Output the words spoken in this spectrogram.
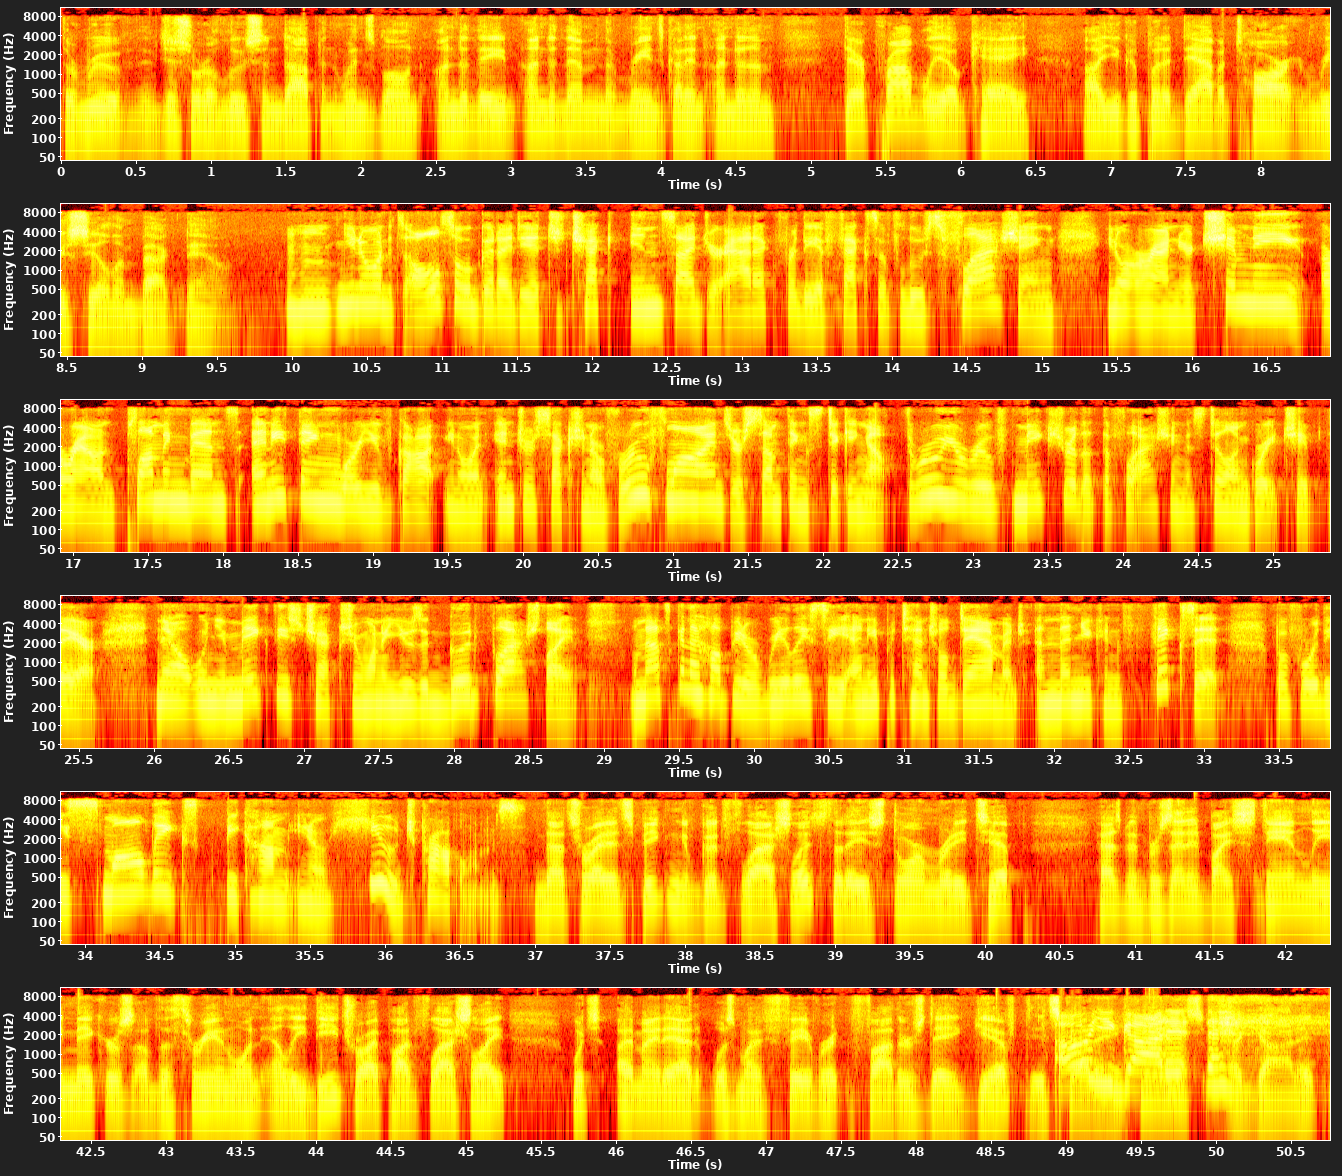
the roof, they've just sort of loosened up and wind's blown under the under them, the rain's got in under them, they're probably okay. Uh, you could put a dab of tar and reseal them back down. Mm-hmm. You know what? It's also a good idea to check inside your attic for the effects of loose flashing, you know, around your chimney, around plumbing vents, anything where you've got, you know, an intersection of roof lines or something sticking out through your roof. Make sure that the flashing is still in great shape there. Now, when you make these checks, you want to use a good flashlight, and that's going to help you to really see any potential damage, and then you can fix it before these small leaks become, you know, huge problems. That's right. And speaking of good flashlights, today's storm ready tip has been presented by Stanley, makers of the 3 in 1 LED tripod flashlight, which I might add was my favorite Father's Day gift. It's Oh, got a you got hands- it. I got it.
